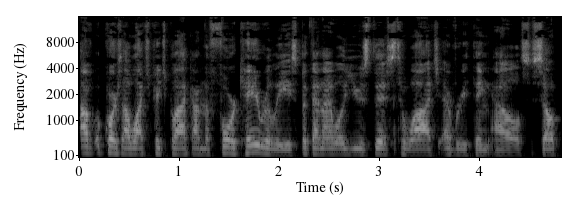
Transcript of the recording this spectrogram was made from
of course, I'll watch Pitch Black on the 4K release, but then I will use this to watch everything else. So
